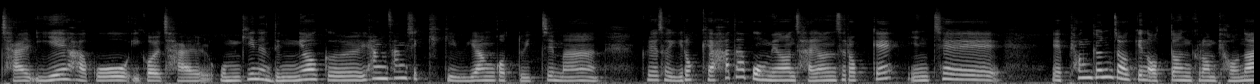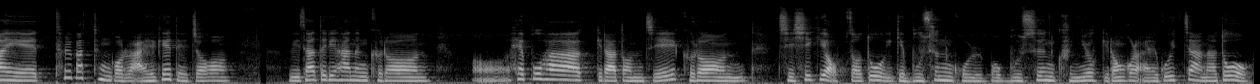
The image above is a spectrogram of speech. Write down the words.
잘 이해하고 이걸 잘 옮기는 능력을 향상시키기 위한 것도 있지만 그래서 이렇게 하다 보면 자연스럽게 인체의 평균적인 어떤 그런 변화의 틀 같은 거를 알게 되죠. 의사들이 하는 그런 어, 해부학이라든지 그런 지식이 없어도 이게 무슨 골, 뭐 무슨 근육 이런 걸 알고 있지 않아도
